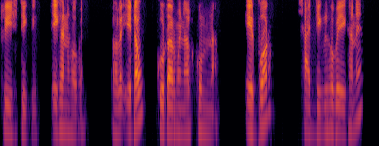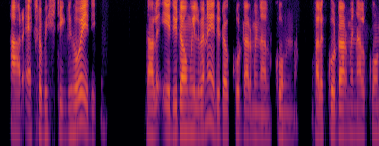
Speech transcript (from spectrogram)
ত্রিশ ডিগ্রি, এখানে হবে। তাহলে এটাও কোটার্মিনাল কোণ না। এরপর ষাট ডিগ্রি হবে এখানে আর একশো বিশ ডিগ্রি হবে এদিকে। তাহলে এই দুটাও মিলবে না এই দুটাও কোটার্মিনাল কোণ না। তাহলে কোটার্মিনাল কোণ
